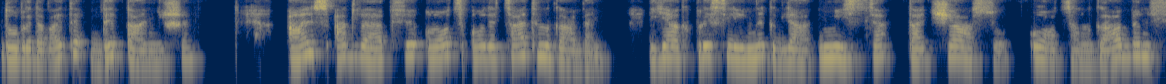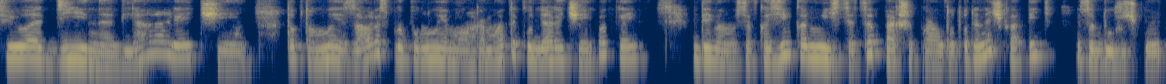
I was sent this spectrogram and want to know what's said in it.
Добре, давайте детальніше. Als Adverb für Orts- oder Zeitengaben як прислівник для місця та часу. Ortsangaben für Dinge – для речей. Тобто ми зараз пропонуємо граматику для речей. Окей. Дивимося, вказівка місця. Це перше правило. Тут одиничка і за дужечкою.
